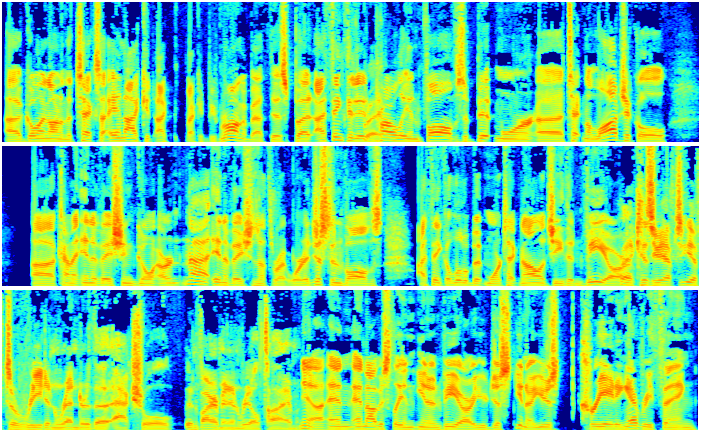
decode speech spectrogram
Uh, going on in the tech side, and I could I, I could be wrong about this, but I think that it Right. probably involves a bit more uh, technological uh, kind of innovation going, or not innovation is not the right word. It just involves, I think, a little bit more technology than VR. Right, because you have to you have to read and render the actual environment in real time. Yeah, and and obviously in you know in VR you're just you know you're just creating everything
